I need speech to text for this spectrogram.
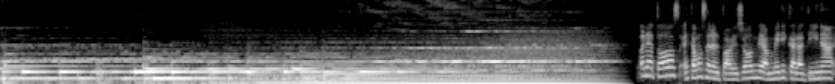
Hola a todos, estamos en el pabellón de América Latina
